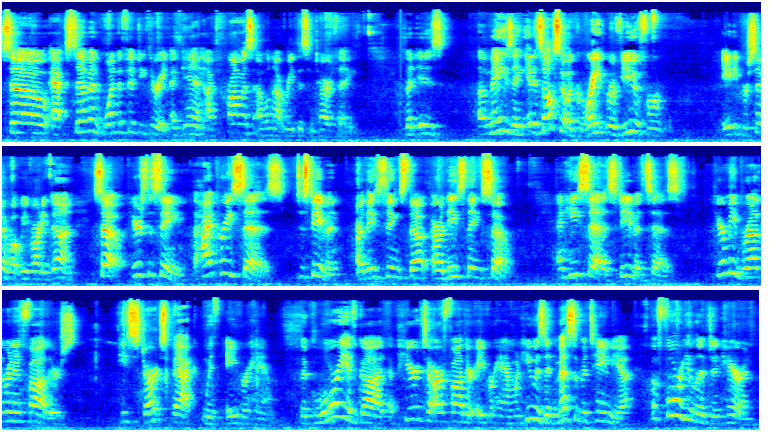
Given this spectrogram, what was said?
so Acts 7 1 to 53. Again, I promise I will not read this entire thing, but it is amazing and it's also a great review for 80% of what we've already done. So, here's the scene. The high priest says to Stephen, Are these things th- are these things so? And he says, Stephen says, Hear me, brethren and fathers. He starts back with Abraham. The glory of God appeared to our father Abraham when he was in Mesopotamia before he lived in Haran,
